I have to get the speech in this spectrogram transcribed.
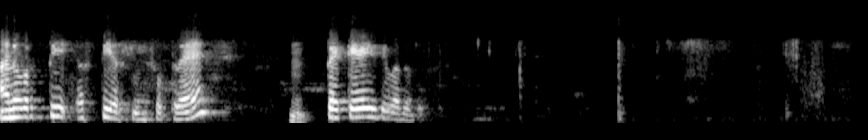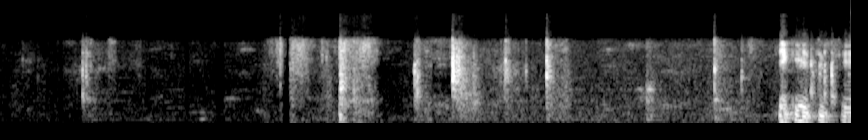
अनुवृत्ति अस्ति अस्मिन् सूत्रे। ते के इति वदतु। एके इत्युक्ते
